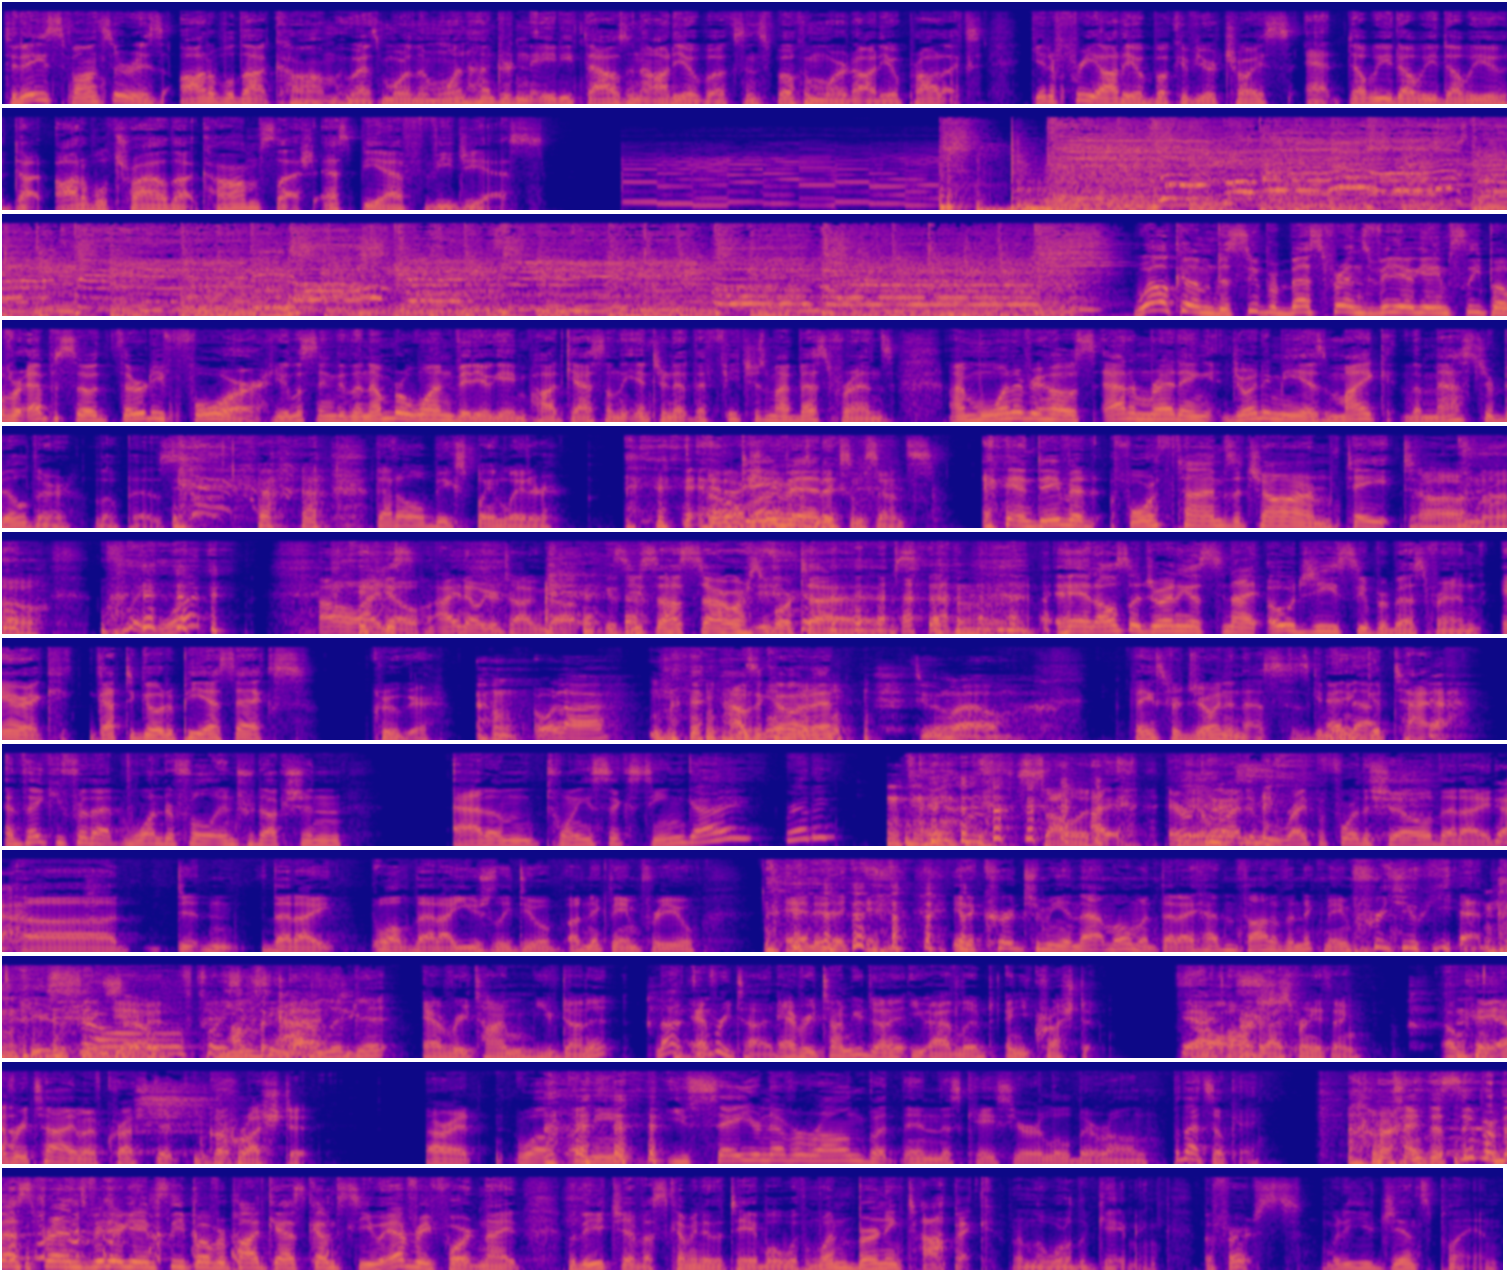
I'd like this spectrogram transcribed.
Today's sponsor is Audible.com, who has more than 180,000 audiobooks and spoken word audio products. Get a free audiobook of your choice at www.audibletrial.com slash sbfvgs. Welcome to Super Best Friends Video Game Sleepover episode 34. You're listening to the number one video game podcast on the internet that features my best friends. I'm one of your hosts, Adam Redding. Joining me is Mike, the Master Builder Lopez. That'll be explained later. and It actually does David, make some sense. and David, fourth time's a charm, Tate. Oh no! Wait, what? Oh, I know. I know what you're talking about. Because you saw Star Wars four times. and also joining us tonight, OG super best friend, Eric, got to go to PSX. Kruger. Hola. How's it going, man? Doing well. Thanks for joining us. This is going to be And, a uh, good time. Yeah. And thank you for that wonderful introduction, Adam 2016 guy, Redding. Solid. I, Eric Nailed it. reminded me right before the show that I Yeah. uh, didn't, that I, well, that I usually do a, a nickname for you. And it, it, it occurred to me in that moment that I hadn't thought of a nickname for you yet. Here's the thing, So, David. 2016 You've guy. ad libbed it every time you've done it. Not every time. Every time you've done it, you ad libbed and you crushed it. Yeah. Don't apologize for anything. Okay, Yeah. every time I've crushed it. You but- crushed it. all right. Well, I mean, you say you're never wrong, but in this case, you're a little bit wrong. But that's okay. All right, the Super Best Friends Video Game Sleepover podcast comes to you every fortnight, with each of us coming to the table with one burning topic from the world of gaming. But first, what are you gents playing?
